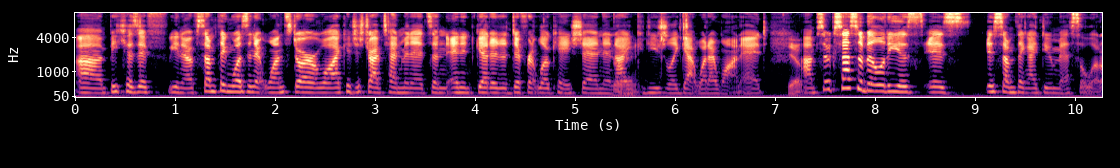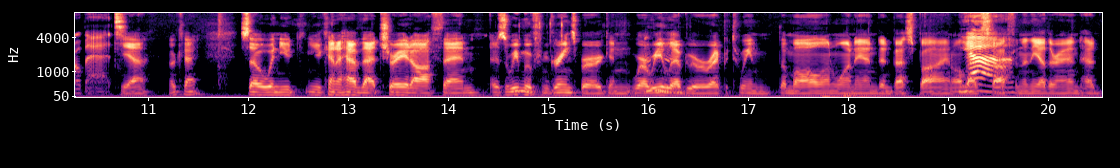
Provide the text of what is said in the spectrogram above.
um, because if you know if something wasn't at one store, well, I could just drive ten minutes and, and get it at a different location, and I Right. could usually get what I wanted. Yep. Um, so accessibility is is is something I do miss a little bit. Yeah. Okay. So when you you kind of have that trade off, then as we moved from Greensburg and where we Mhm. lived, we were right between the mall on one end and Best Buy and all that stuff, and then the other end had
